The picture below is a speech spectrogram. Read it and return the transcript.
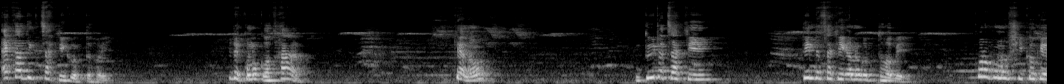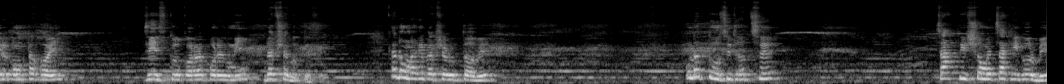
একাধিক চাকরি করতে হয়। এটা কোনো কথা? কেন? দুইটা চাকরি, তিনটা চাকরি কেন করতে হবে? কোনো কোনো শিক্ষক এরকমটা হয় যে স্কুল করার পরে উনি ব্যবসা করতেছে। কেন ওনাকে ব্যবসা করতে হবে? ওনার তো উচিত হচ্ছে চাকরির সময় চাকরি করবে,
